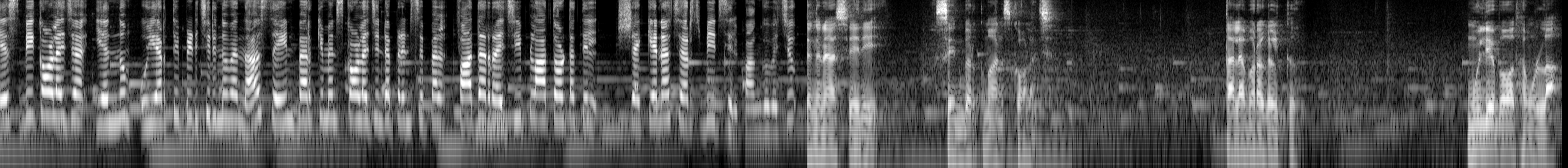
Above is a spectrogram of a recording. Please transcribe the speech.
എസ് ബി കോളേജ് എന്നും ഉയർത്തിപ്പിടിച്ചിരുന്നുവെന്ന് സെയിന്റ് ബെർക്കിമെൻസ് കോളേജിന്റെ principal father Reji Plathottathil Shekinah church ബീറ്റ്സിൽ പങ്കുവച്ചു. Changanassery Saint Berchmans college. തലമുറകൾക്ക് മൂല്യബോധമുള്ള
